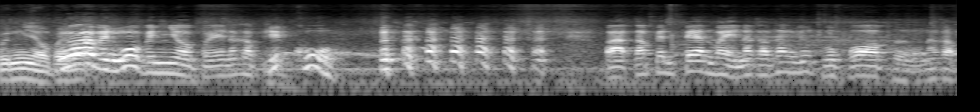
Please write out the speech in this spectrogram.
เป็นเหงี่ยวไปเออเป็นงูเป็นเหยี่ยวไปนะครับพิษคู่ฝากกับเป็นแฟนไว้นะครับทั้งยูทูบพอเพิ่งนะครับ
